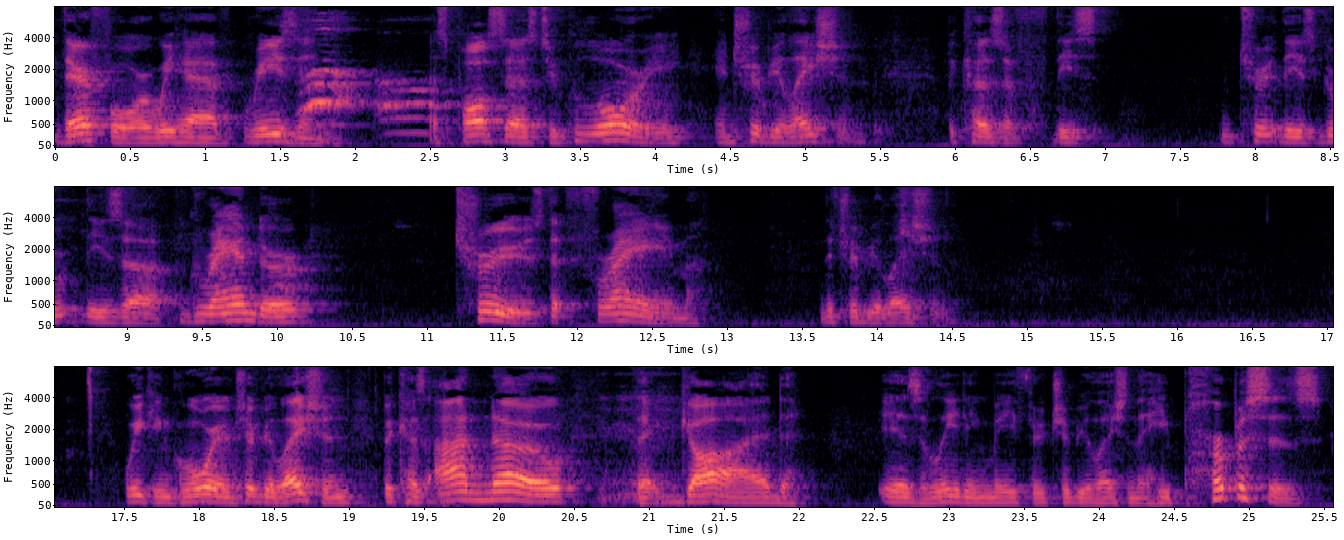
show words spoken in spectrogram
Therefore, we have reason, as Paul says, to glory in tribulation because of these, these, these uh, grander truths that frame the tribulation. We can glory in tribulation because I know that God is leading me through tribulation, that He purposes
